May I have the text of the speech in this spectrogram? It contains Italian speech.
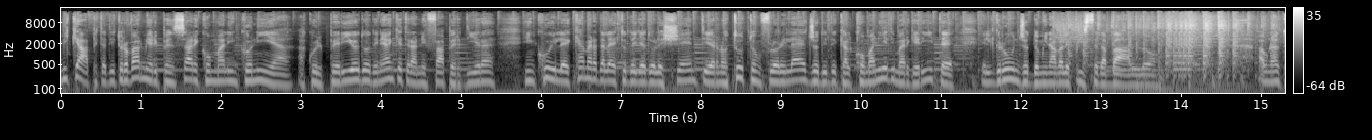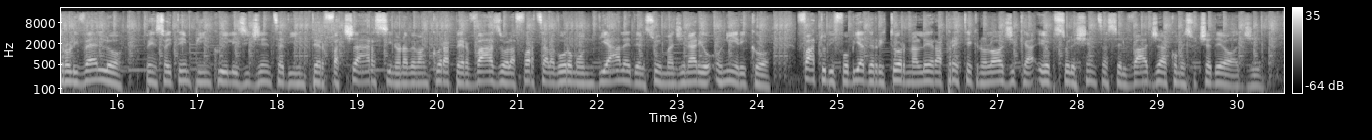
Mi capita di trovarmi a ripensare con malinconia a quel periodo di neanche tre anni fa per dire, in cui le camere da letto degli adolescenti erano tutto un florilegio di decalcomanie di margherite e il grunge dominava le piste da ballo. A un altro livello penso ai tempi in cui l'esigenza di interfacciarsi non aveva ancora pervaso la forza lavoro mondiale del suo immaginario onirico, fatto di fobia del ritorno all'era pre-tecnologica e obsolescenza selvaggia come succede oggi.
